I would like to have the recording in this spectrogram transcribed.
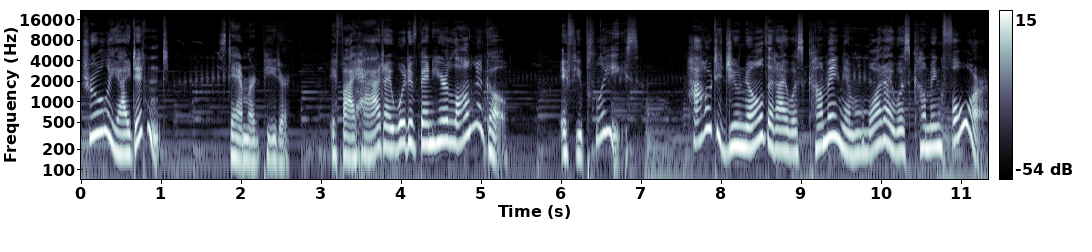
Truly, I didn't, stammered Peter. If I had, I would have been here long ago. If you please, how did you know that I was coming and what I was coming for?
